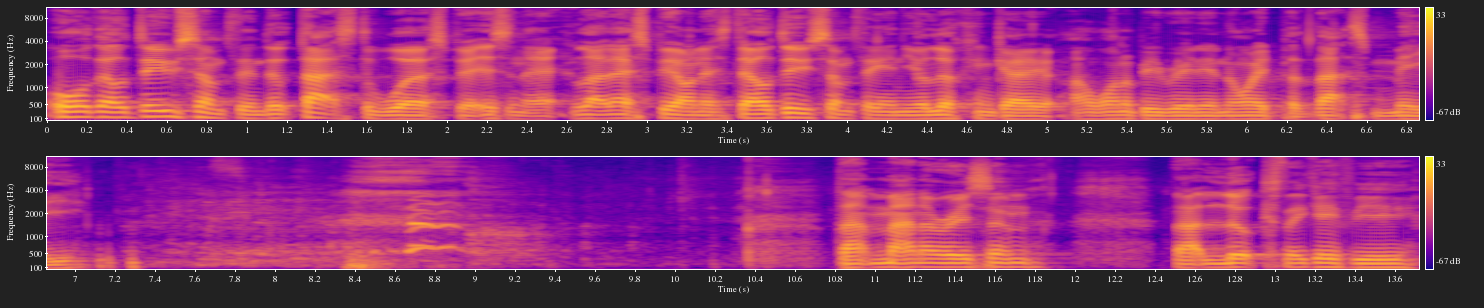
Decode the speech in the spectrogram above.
Or they'll do something that that's the worst bit, isn't it? Like, let's be honest. They'll do something and you'll look and go, I want to be really annoyed, but that's me. that mannerism that look they give you.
